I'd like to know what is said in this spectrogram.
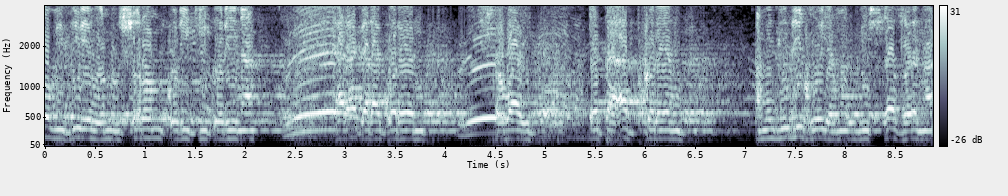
নবীজির অনুসরণ করি, কি করি না? কারা কারা করেন? সবাই একাত করেন। আমি যদি কই, আমার বিশ্বাস হয় না,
